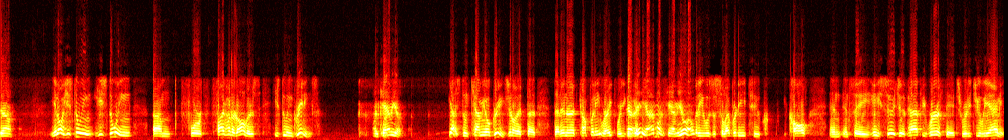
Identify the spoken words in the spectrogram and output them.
yeah. You know, he's doing he's doing um, for five hundred dollars. He's doing greetings. On Cameo. Yeah, he's doing cameo greetings. You know that that, that internet company, right, where you Yeah, can get hey, I'm on Cameo. Somebody who's a celebrity to call and, and say, hey, Sugith, happy birthday. It's Rudy Giuliani.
